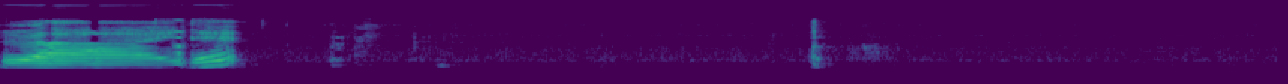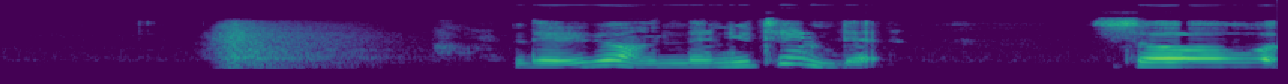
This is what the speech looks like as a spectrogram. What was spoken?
ride it, There you go, and then you tamed it. So,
